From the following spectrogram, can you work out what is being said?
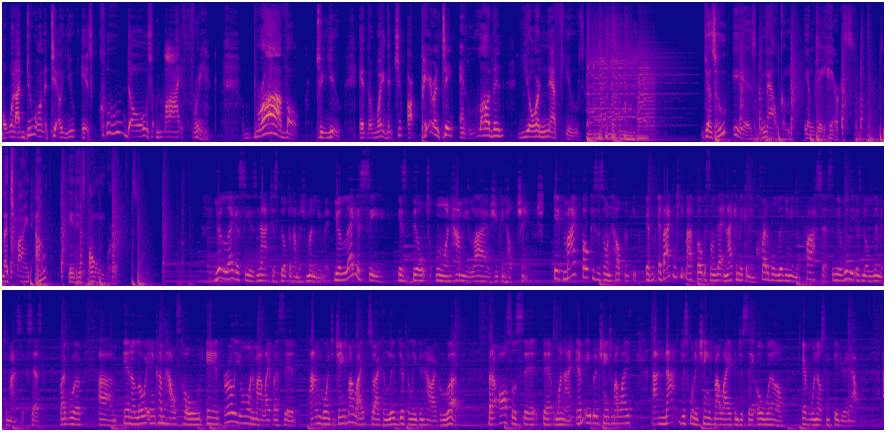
But what I do want to tell you is kudos, my friend. Bravo to you in the way that you are parenting and loving your nephews. Just who is Malcolm MJ Harris? Let's find out in his own words. Your legacy is not just built on how much money you make. Your legacy is built on how many lives you can help change. If my focus is on helping people, if, if I can keep my focus on that and I can make an incredible living in the process, then there really is no limit to my success. I grew up um, in a lower income household, and early on in my life, I said, I'm going to change my life so I can live differently than how I grew up. But I also said that when I am able to change my life, I'm not just going to change my life and just say, oh, well, everyone else can figure it out.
